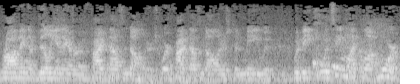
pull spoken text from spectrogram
robbing a billionaire of five thousand dollars, where five thousand dollars to me would would be would seem like a lot more.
